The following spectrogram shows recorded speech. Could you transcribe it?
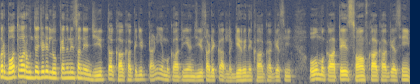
ਪਰ ਬਹੁਤ ਵਾਰ ਹੁੰਦੇ ਜਿਹੜੇ ਲੋਕ ਕਹਿੰਦੇ ਨੇ ਸਾਨੂੰ ਅੰਜੀਰ ਤਾਂ ਖਾ ਖਾ ਕੇ ਜੀ ਟਾਹਣੀਆਂ ਮੁਕਾਤੀਆਂ ਅੰਜੀਰ ਸਾਡੇ ਘਰ ਲੱਗੇ ਹੋਏ ਨੇ ਖਾ ਖਾ ਕੇ ਅਸੀਂ ਉਹ ਮੁਕਾਤੇ ਸੌਂਫ ਖਾ ਖਾ ਕੇ ਅਸੀਂ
